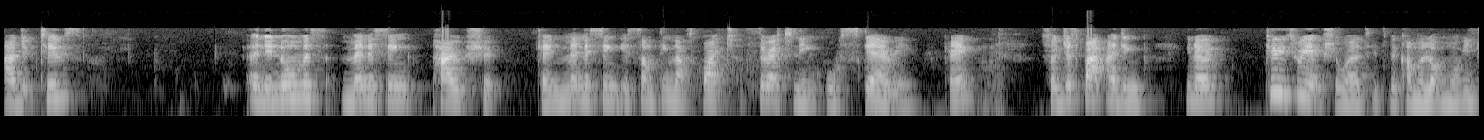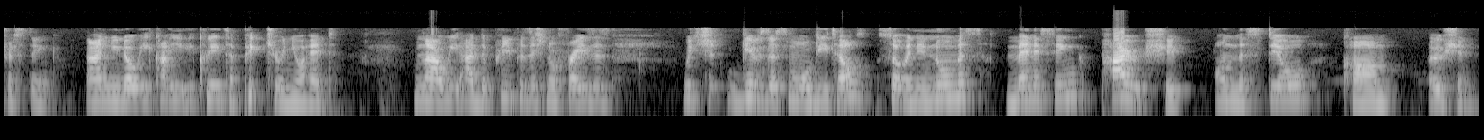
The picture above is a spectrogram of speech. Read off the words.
adjectives. An enormous, menacing pirate ship. Okay, menacing is something that's quite threatening or scary. Okay, so just by adding, you know, two, three extra words, it's become a lot more interesting. And you know, it, can, it creates a picture in your head. Now we add the prepositional phrases, which gives us more details. So an enormous, menacing pirate ship on the still, calm ocean.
